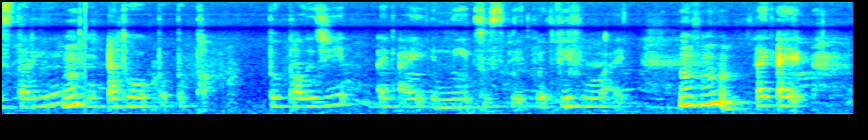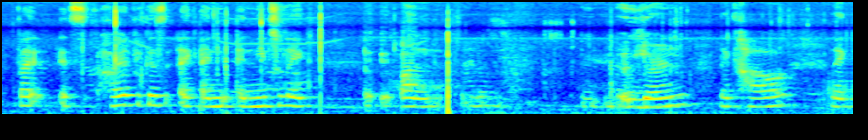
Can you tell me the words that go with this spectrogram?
s- studying Mm. anthropology like I need to speak with people I Mm-hmm. like I but it's hard because like I, I need to like um learn like how like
